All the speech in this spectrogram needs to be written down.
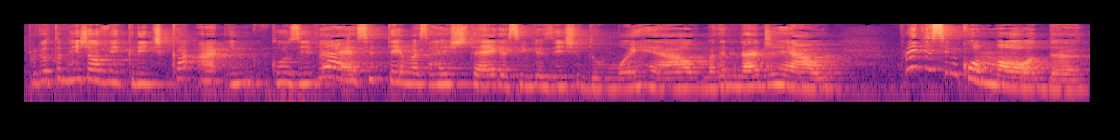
porque eu também já ouvi crítica, a, inclusive a esse tema, essa hashtag assim que existe do mãe real, maternidade real. Por que se incomoda?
